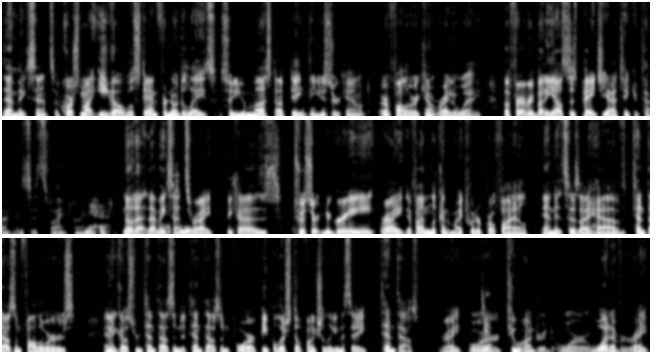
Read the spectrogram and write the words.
That makes sense. Of course, my ego will stand for no delays, so you must update the user count or follower account right away. But for everybody else's page, yeah, take your time. It's it's fine, fine. Yeah. No, that that makes Absolutely. sense, right? Because to a certain degree, right, if I'm looking at my Twitter profile and it says I have 10,000 followers and it goes from 10,000 to 10,004, people are still functionally going to say 10,000, right? Or yeah. 200 or whatever, right?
